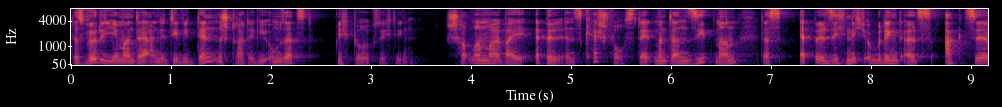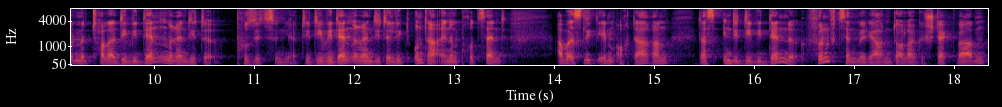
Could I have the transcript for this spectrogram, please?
das würde jemand, der eine Dividendenstrategie umsetzt, nicht berücksichtigen. Schaut man mal bei Apple ins Cashflow-Statement, dann sieht man, dass Apple sich nicht unbedingt als Aktie mit toller Dividendenrendite positioniert. Die Dividendenrendite liegt unter einem Prozent. Aber es liegt eben auch daran, dass in die Dividende 15 Milliarden Dollar gesteckt werden,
